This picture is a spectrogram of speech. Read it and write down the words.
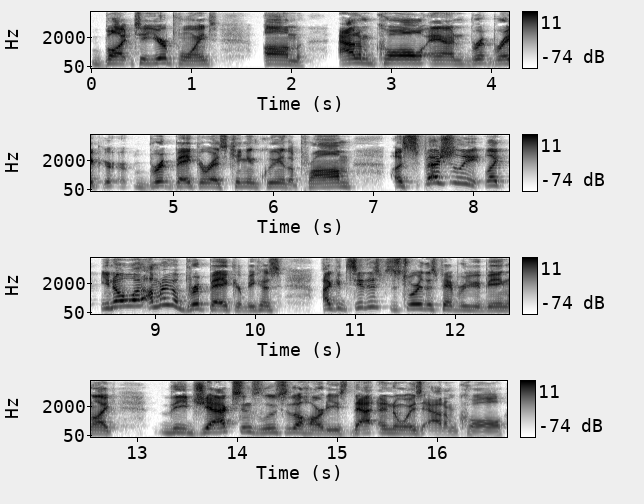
But to your point, um, Adam Cole and Britt Baker, Britt Baker as King and Queen of the Prom, especially like you know what? I'm gonna go Britt Baker because I could see this the story of this pay per view being like the Jacksons lose to the Hardys. That annoys Adam Cole.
